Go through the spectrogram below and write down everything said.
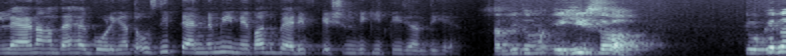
ਲੈਣ ਆਉਂਦਾ ਹੈ ਗੋਲੀਆਂ ਤਾਂ ਉਸ ਦੀ 3 ਮਹੀਨੇ ਬਾਅਦ ਵੈਰੀਫਿਕੇਸ਼ਨ ਵੀ ਕੀਤੀ ਜਾਂਦੀ ਹੈ। ਸਰਬਜੀਤ ਹੁਣ ਇਹੀ ਸਵਾਲ ਕਿਉਂਕਿ ਨਾ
